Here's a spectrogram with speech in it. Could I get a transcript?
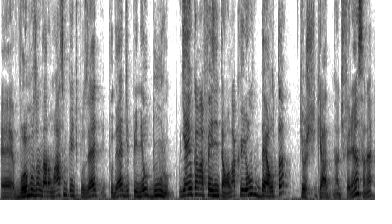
É, vamos andar o máximo que a gente puder, puder de pneu duro. E aí o que ela fez então? Ela criou um delta, que, eu, que é a, a diferença, né?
